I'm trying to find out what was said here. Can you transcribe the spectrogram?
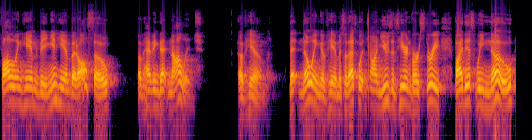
following Him and being in Him, but also of having that knowledge of Him that knowing of him. And so that's what John uses here in verse 3. By this we know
